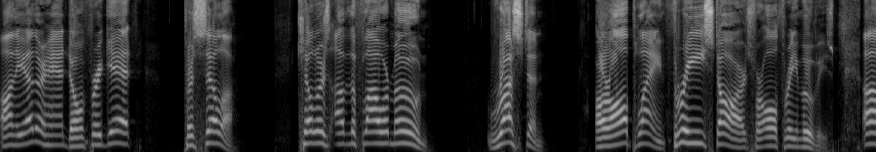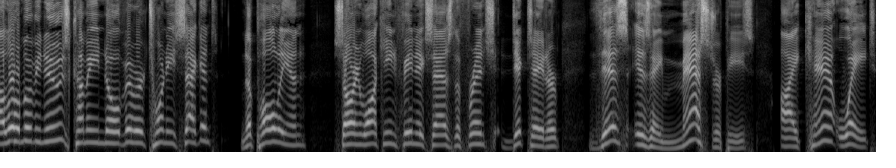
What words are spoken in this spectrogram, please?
On the other hand, don't forget Priscilla, Killers of the Flower Moon, Rustin, are all playing three stars for all three movies. A uh, little movie news coming November 22nd Napoleon, starring Joaquin Phoenix as the French dictator. This is a masterpiece. I can't wait.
